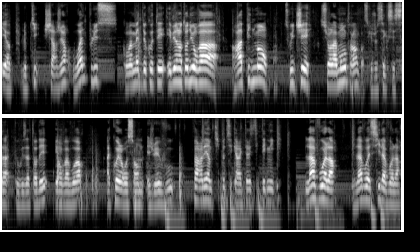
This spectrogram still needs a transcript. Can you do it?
et hop, le petit chargeur OnePlus qu'on va mettre de côté. Et bien entendu, on va rapidement switcher sur la montre, hein, parce que je sais que c'est ça que vous attendez. Et on va voir à quoi elle ressemble. Et je vais vous parler un petit peu de ses caractéristiques techniques. La voilà. La voici, la voilà.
